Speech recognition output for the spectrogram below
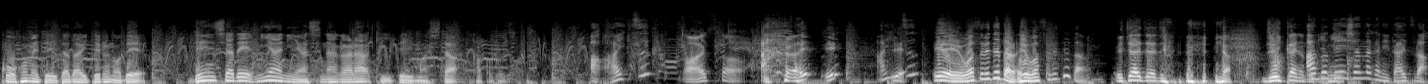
構褒めていただいてるので、電車でニヤニヤしながら聞いていました。過去閉じ。あ、あいつ？あ、あいつか。ええ？あいつ？いやいや、忘れてたえ、忘れてたえ、違う違う違う。いや、11回の時に。あの電車の中にいたあいつだ。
